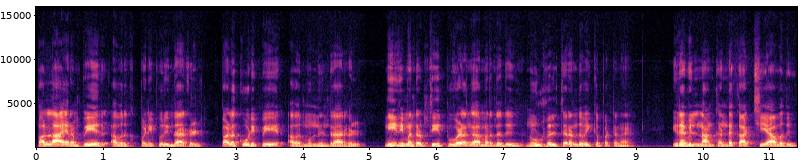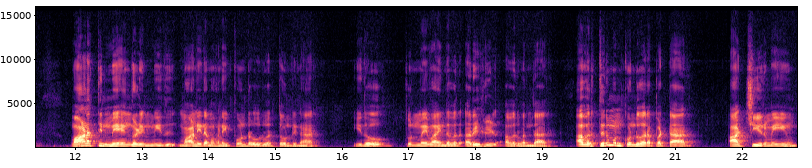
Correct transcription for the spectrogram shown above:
பல்லாயிரம் பேர் அவருக்கு பணிபுரிந்தார்கள். பல கோடி பேர் அவர் முன் நின்றார்கள். நீதிமன்றம் தீர்ப்பு வழங்க அமர்ந்தது. நூல்கள் திறந்து வைக்கப்பட்டன. இரவில் நான் கண்ட காட்சியாவது வானத்தின் மேகங்களின் மீது மானிட மகனைப் போன்ற ஒருவர் தோன்றினார். இதோ தொன்மை வாய்ந்தவர் அருகில் அவர் வந்தார். அவர் திருமுன் கொண்டு வரப்பட்டார். ஆட்சியுரிமையும்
